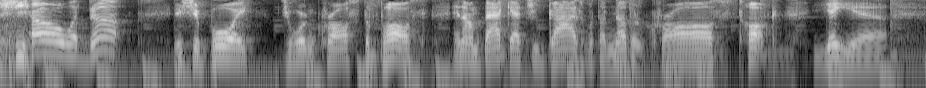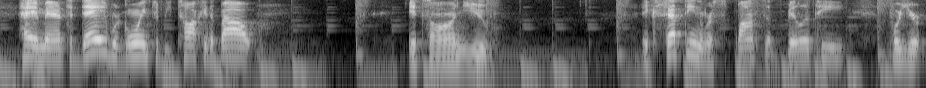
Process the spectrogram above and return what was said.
Yo, what up? It's your boy Jordan Cross, the boss, and I'm back at you guys with another cross talk. Yeah, yeah. Hey, man, today we're going to be talking about it's on you. Accepting responsibility for your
